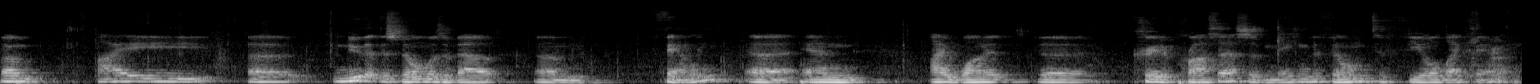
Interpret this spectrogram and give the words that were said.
Um, I uh, knew that this film was about um, family, uh, and I wanted the creative process of making the film to feel like family,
